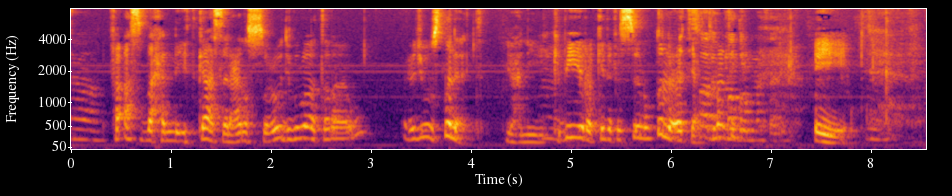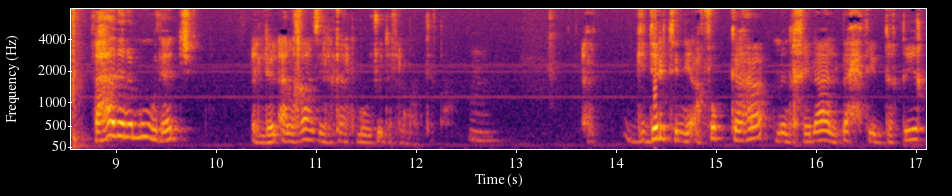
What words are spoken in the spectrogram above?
آه. فأصبح اللي يتكاسل عن الصعود يقول والله ترى عجوز طلعت يعني كبيرة كذا في السن وطلعت يعني تضرب مثل اي فهذا نموذج للالغاز اللي كانت موجودة في المنطقة. مم. قدرت إني أفكها من خلال بحثي الدقيق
